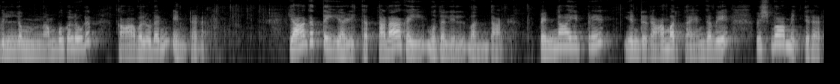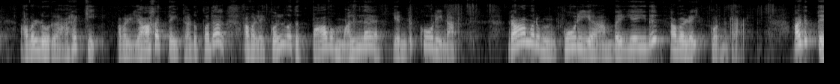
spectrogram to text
வில்லும் அம்புகளுடன் காவலுடன் நின்றனர். யாகத்தை அழிக்க தடாகை முதலில் வந்தாள். பெண்ணாயிற்றே என்று ராமர் தயங்கவே விஸ்வாமித்திரர் அவள் ஒரு அரக்கி அவள் யாகத்தை தடுப்பதால் அவளை கொல்வது பாவம் அல்ல என்று கூறினார். ராமரும் கூறிய அம்பை எய்து அவளை கொன்றார் அடுத்து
